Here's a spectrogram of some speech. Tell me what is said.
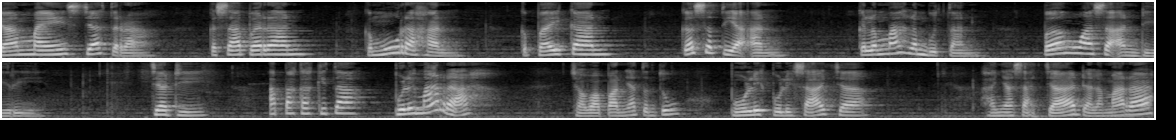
damai sejahtera, kesabaran, kemurahan, kebaikan, kesetiaan, kelemah lembutan, penguasaan diri. Jadi, apakah kita boleh marah? Jawabannya tentu boleh-boleh saja. Hanya saja dalam marah,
